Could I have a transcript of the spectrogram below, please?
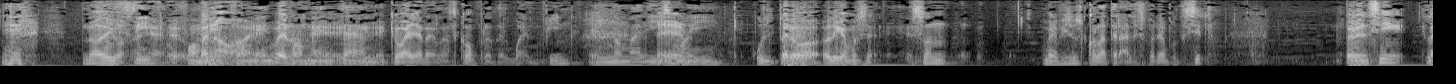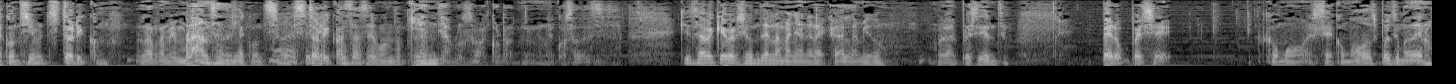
no digo, sí, eh, fomen- bueno, fomen- bueno, fomentan eh, que vayan a las compras del buen fin. el nomadismo Eh, y cultura. Pero, digamos, eh, son beneficios colaterales, podríamos decir. Pero en sí, el acontecimiento histórico, la remembranza del No, acontecimiento eso ya histórico, pasa segundo ¿quién diablos se va a acordar de una cosa de esas? ¿Quién sabe qué versión de la mañanera acá el amigo, ¿verdad? el presidente? Pero, pues, eh, como se acomodó después de Madero,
